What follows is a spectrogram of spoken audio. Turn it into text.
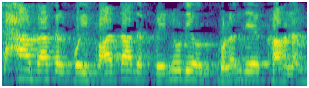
சஹாபாக்கள் போய் பார்த்தா அந்த பெண்ணுடைய ஒரு குழந்தைய காணும்.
